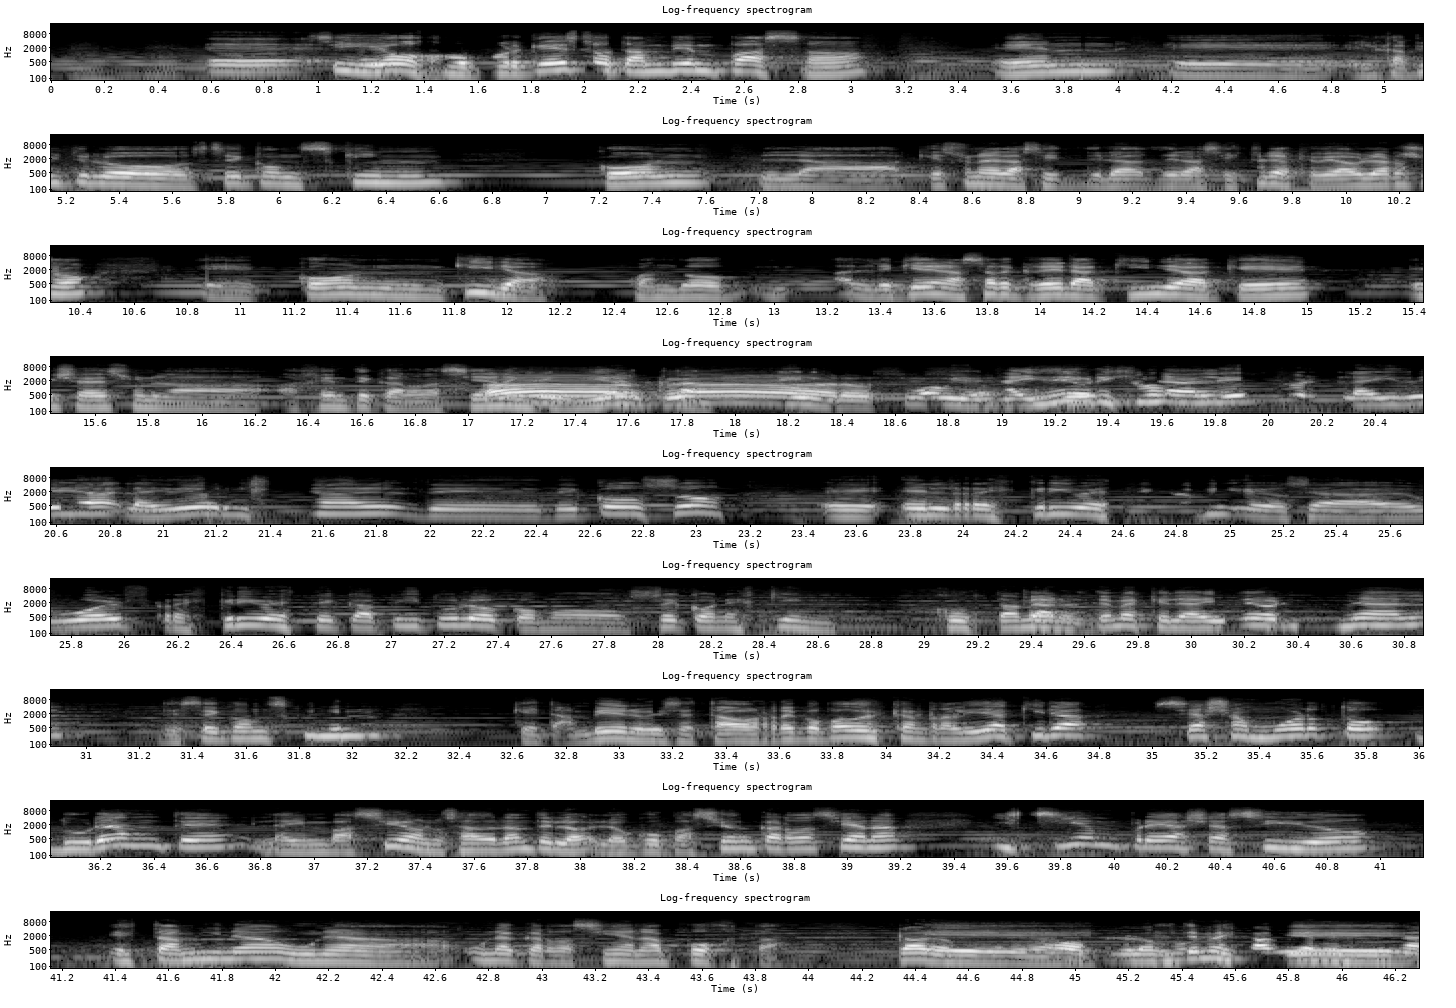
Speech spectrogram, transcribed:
Eh, Sí, eh, ojo, porque eso también pasa en eh, el capítulo Second Skin con la. que es una de las, de la- de las historias que voy a hablar yo, eh, con Kira. Cuando le quieren hacer creer a Kira que ella es una agente cardasiana Ah, encubierta. claro, sí, sí. La idea De original- la idea, la idea original de, de Coso, eh, él reescribe este capítulo, o sea, Wolf reescribe este capítulo como Second Skin, justamente. Claro, el tema es que la idea original de Second Skin, que también hubiese estado recopado, es que en realidad Kira se haya muerto durante la invasión, o sea, durante lo- la ocupación cardasiana, y siempre haya sido esta mina una, una cardasiana posta. Claro, eh, no, pero lo el tema es cambian el que-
